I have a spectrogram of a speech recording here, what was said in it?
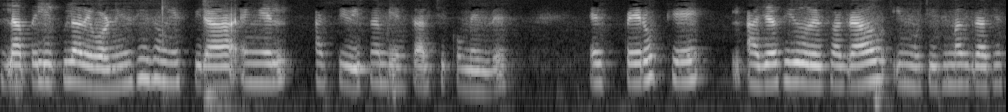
la película de Burning Season inspirada en el activista ambiental Chico Méndez. Espero que haya sido de su agrado y muchísimas gracias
